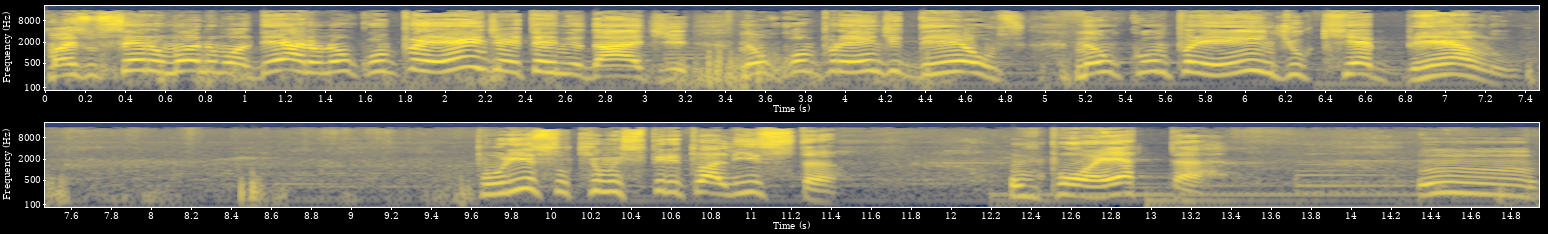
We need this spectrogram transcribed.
Mas o ser humano moderno não compreende a eternidade, não compreende Deus, não compreende o que é belo. Por isso que um espiritualista, um poeta, um,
